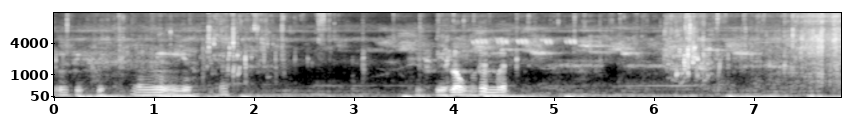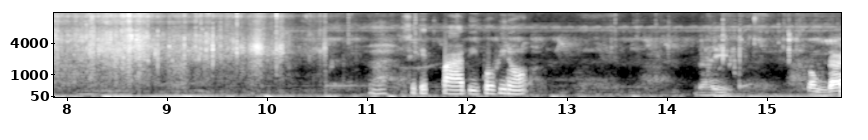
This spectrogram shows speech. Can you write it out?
ดูสิสิยังหนีอยู่สิสิลงมาขึ้นมืดสิได้ปาดอีกบ่พี่น้อง ได้ ต้องได้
